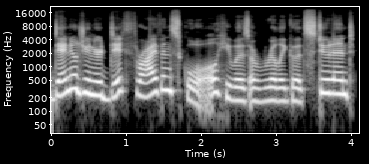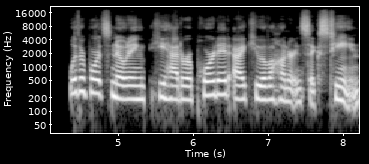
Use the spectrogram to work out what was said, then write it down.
Daniel Jr. did thrive in school. He was a really good student, with reports noting he had a reported IQ of 116.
